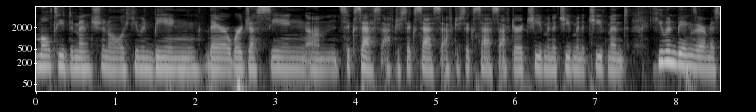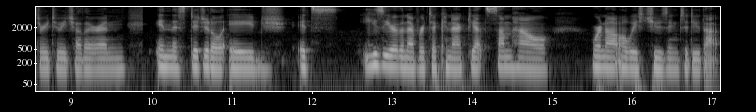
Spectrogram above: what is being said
multi-dimensional human being there we're just seeing um, success after success after success after achievement achievement achievement human beings are a mystery to each other and in this digital age it's easier than ever to connect yet somehow we're not always choosing to do that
